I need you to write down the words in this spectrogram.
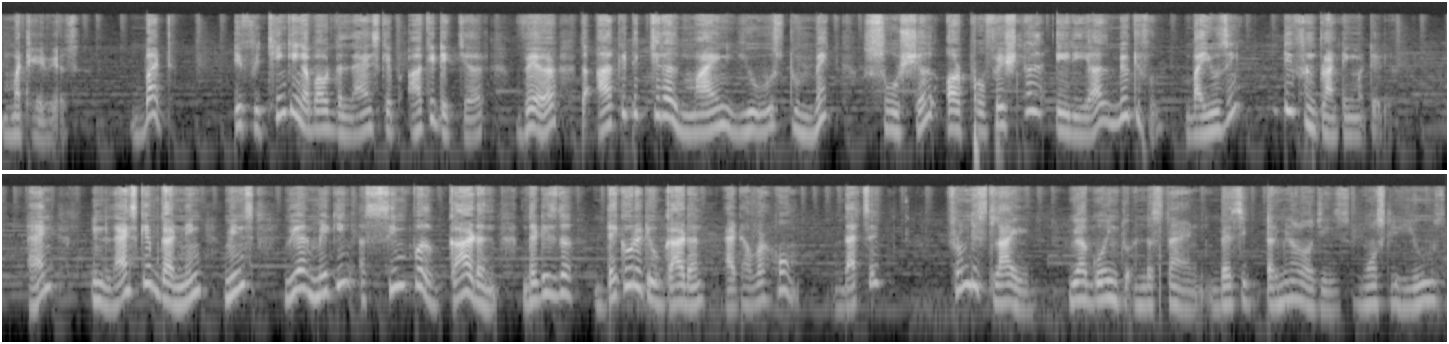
materials. But if we're thinking about the landscape architecture where the architectural mind used to make social or professional areas beautiful by using different planting material. And in landscape gardening means we are making a simple garden that is the decorative garden at our home. That's it from this slide, we are going to understand basic terminologies mostly used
